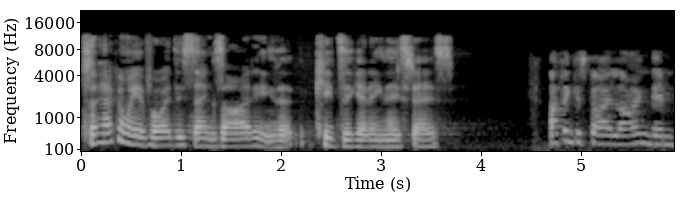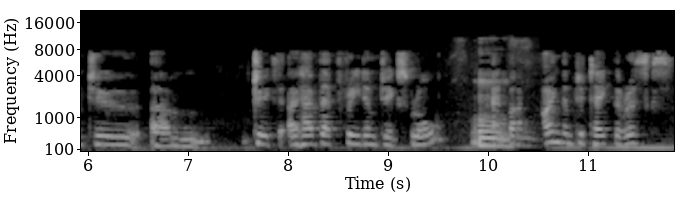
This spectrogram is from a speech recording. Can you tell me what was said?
So, how can we avoid this anxiety that kids are getting these days? I think it's by allowing them to um, to ex- have that freedom to explore, mm. and by allowing them to take the risks,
